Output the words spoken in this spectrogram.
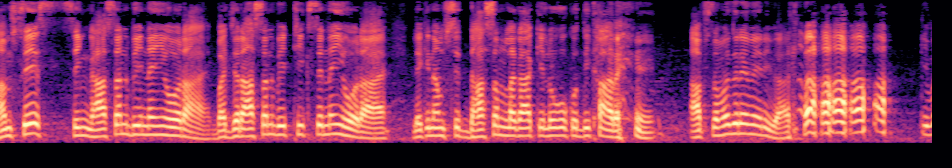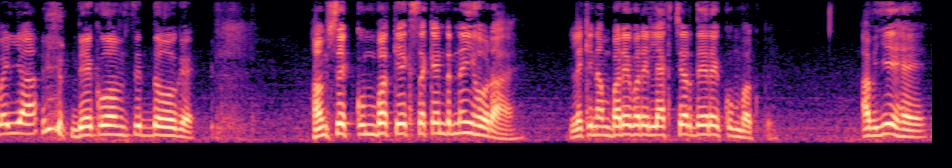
हमसे सिंहासन भी नहीं हो रहा है, वज्रासन भी ठीक से नहीं हो रहा है, लेकिन हम सिद्धासन लगा के लोगों को दिखा रहे हैं। आप समझ रहे मेरी बात? कि भैया, देखो हम सिद्ध हो गए। हमसे कुंभक एक सेकंड नहीं हो रहा है, लेकिन हम बड़े बड़े लेक्चर दे रहे कुंभक पे। अब ये है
